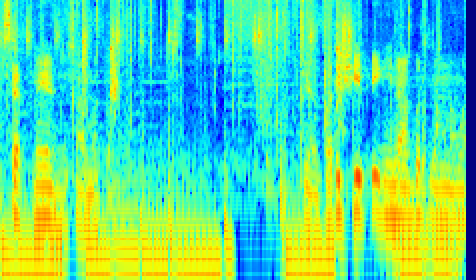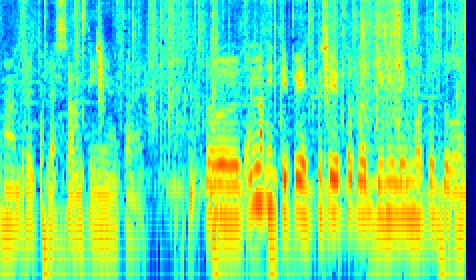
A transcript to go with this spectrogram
set na yan kasama to. Yan, pati shipping inabot lang ng 100 plus something yata eh. So, ang laking tipid kasi ito pag binili mo to doon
